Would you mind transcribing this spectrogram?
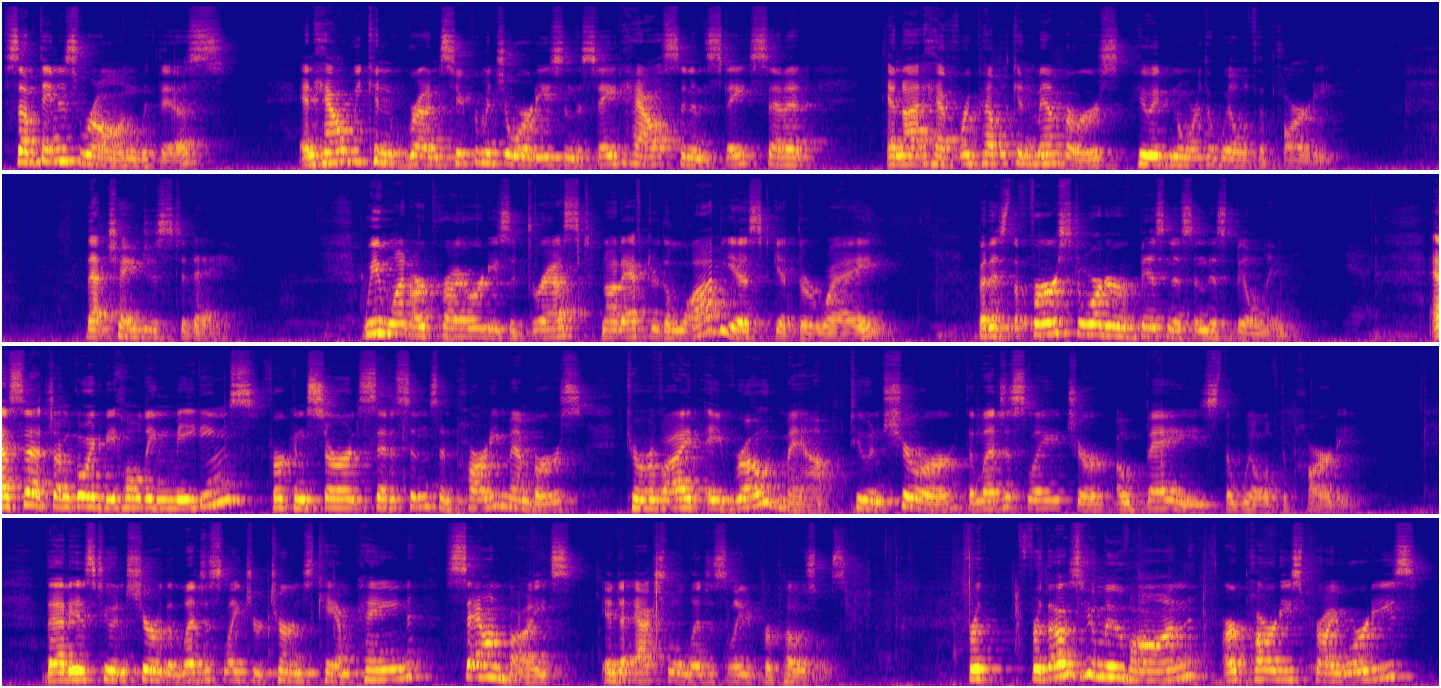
Something is wrong with this and how we can run supermajorities in the state house and in the state senate and not have Republican members who ignore the will of the party. That changes today. We want our priorities addressed not after the lobbyists get their way, but as the first order of business in this building. As such, I'm going to be holding meetings for concerned citizens and party members to provide a roadmap to ensure the legislature obeys the will of the party. That is to ensure the legislature turns campaign sound bites into actual legislative proposals. For, for those who move on our party's priorities,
